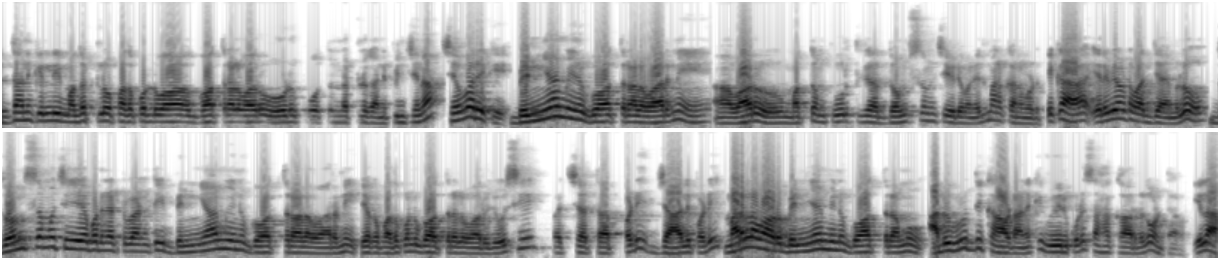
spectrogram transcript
యుద్ధానికి వెళ్ళి మొదట్లో పదకొండు గోత్రాల వారు ఓడిపోతున్నట్లుగా అనిపించిన చివరికి బెన్యామిన్ గోత్రాల వారిని వారు మొత్తం పూర్తిగా ధ్వంసం చేయడం అనేది మనకు కనబడుతుంది. ఇక ఇరవై ఒకటవ అధ్యాయంలో ధ్వంసము చేయబడినటువంటి బెన్యామీను గోత్రాల వారిని ఈ యొక్క పదకొండు గోత్రాల వారు వారు చూసి పశ్చాత్తాపడి జాలిపడి మరల వారు బెన్యామిను గోత్రము అభివృద్ధి కావడానికి వీరు కూడా సహకారులుగా ఉంటారు. ఇలా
